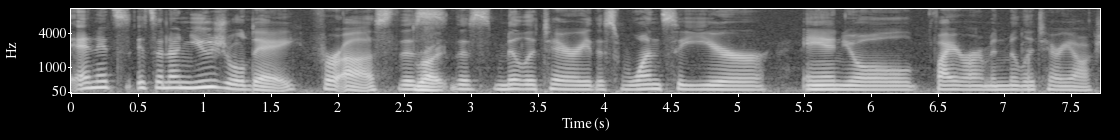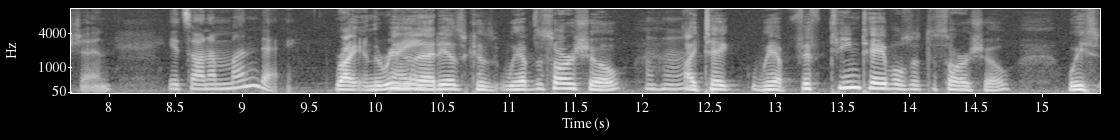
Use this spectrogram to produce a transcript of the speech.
and it's it's an unusual day for us this Right. this military this once a year annual firearm and military auction it's on a monday Right, and the reason Right. Mm-hmm. that is because we have the SAR show. I take we have 15 tables at the SAR show. We s-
